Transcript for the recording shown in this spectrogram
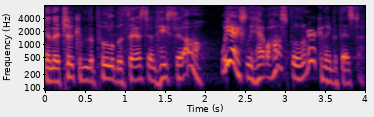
and they took him to the pool of Bethesda, and he said, Oh, we actually have a hospital in America named Bethesda.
